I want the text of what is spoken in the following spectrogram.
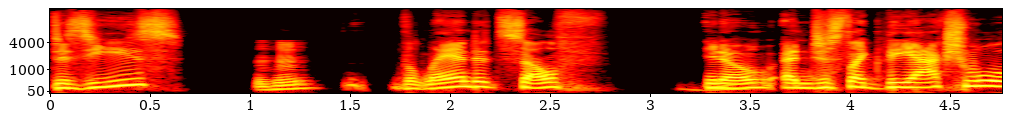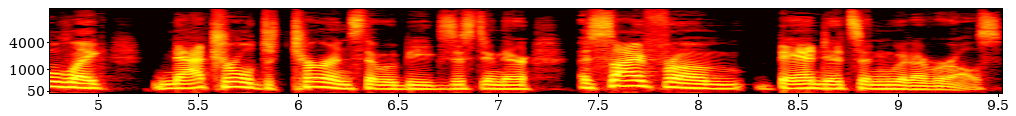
disease Mhm. the land itself you know and just like the actual like natural deterrence that would be existing there aside from bandits and whatever else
